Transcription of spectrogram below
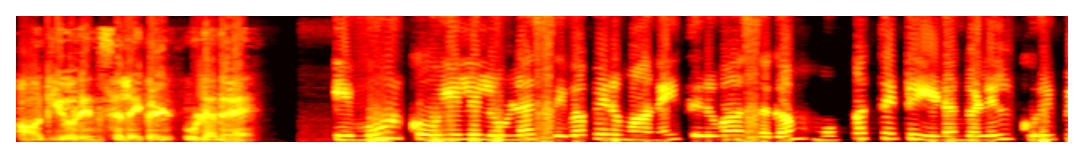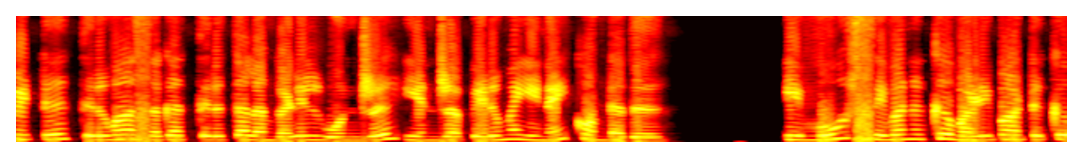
ஆகியோரின் சிலைகள் உள்ளன. இவ்வூர் கோயிலில் உள்ள சிவபெருமானை திருவாசகம் முப்பத்தெட்டு இடங்களில் குறிப்பிட்டு திருவாசக திருத்தலங்களில் ஒன்று என்ற பெருமையினை கொண்டது. இவ்வூர் சிவனுக்கு வழிபாட்டுக்கு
